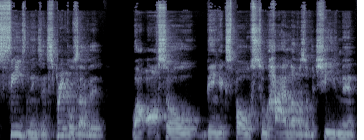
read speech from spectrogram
seasonings and sprinkles of it, while also being exposed to high levels of achievement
